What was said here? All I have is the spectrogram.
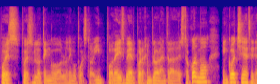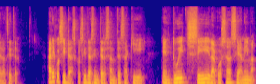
pues, pues lo, tengo, lo tengo puesto. Y podéis ver, por ejemplo, la entrada de Estocolmo en coche, etcétera, etcétera. Haré cositas, cositas interesantes aquí en Twitch si la cosa se anima.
